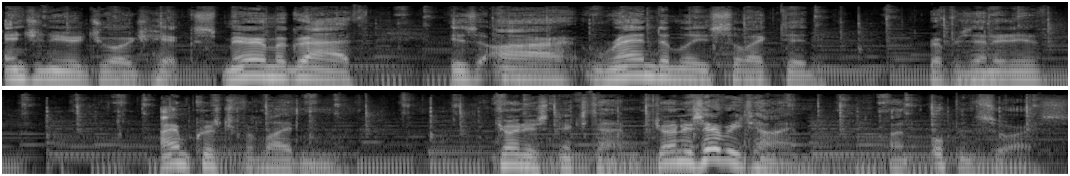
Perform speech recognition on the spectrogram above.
engineer George Hicks. Mary McGrath is our randomly selected representative. I'm Christopher Lydon. Join us next time. Join us every time on Open Source.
